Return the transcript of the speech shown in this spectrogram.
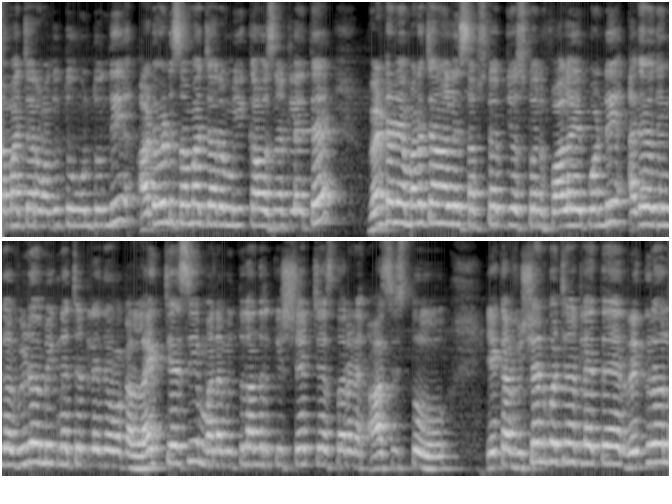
సమాచారం అందుతూ ఉంటుంది. అటువంటి సమాచారం మీకు కావాల్సినట్లయితే వెంటనే మన ఛానల్ని సబ్స్క్రైబ్ చేసుకొని ఫాలో అయిపోండి. అదేవిధంగా వీడియో మీకు నచ్చట్లయితే ఒక లైక్ చేసి మన మిత్రులందరికీ షేర్ చేస్తారని ఆశిస్తూ ఇక విషయానికి వచ్చినట్లయితే regular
